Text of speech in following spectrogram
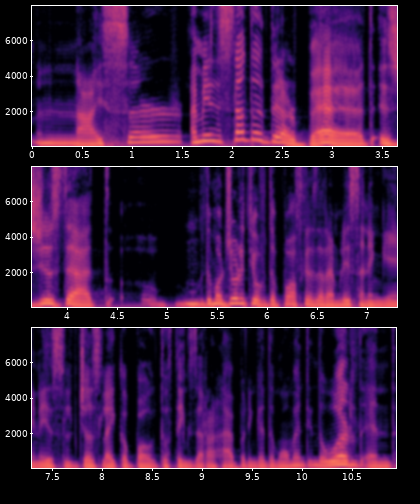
nicer. I mean, it's not that they are bad. It's just that uh, the majority of the podcasts that I'm listening in is just like about the things that are happening at the moment in the world. And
